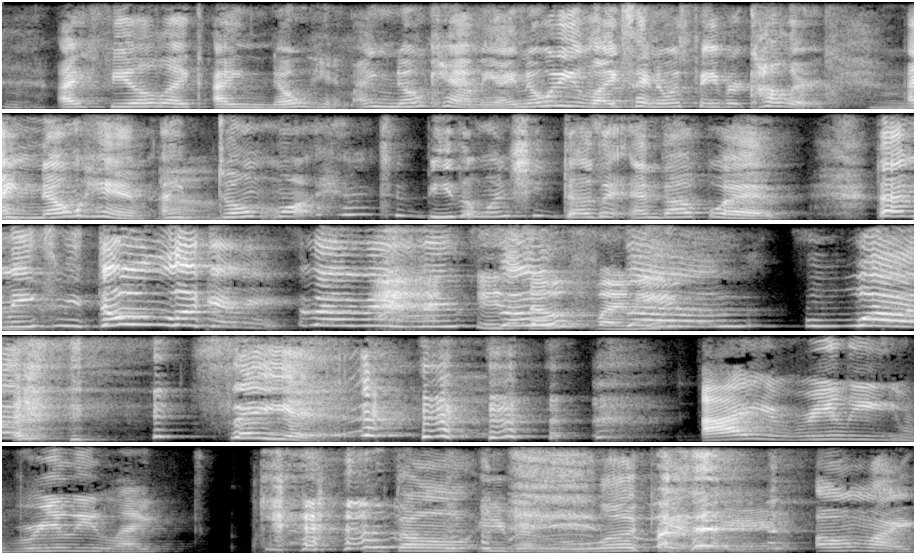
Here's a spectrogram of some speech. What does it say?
Mm. I feel like I know him. I know Cammy. I know what he likes. I know his favorite color. I know him. I Uh. don't want him to be the one she doesn't end up with. That makes me don't look at me. That makes me It's so funny. sad. What? Say it. I really, really liked Cam. don't even look at me. Oh my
